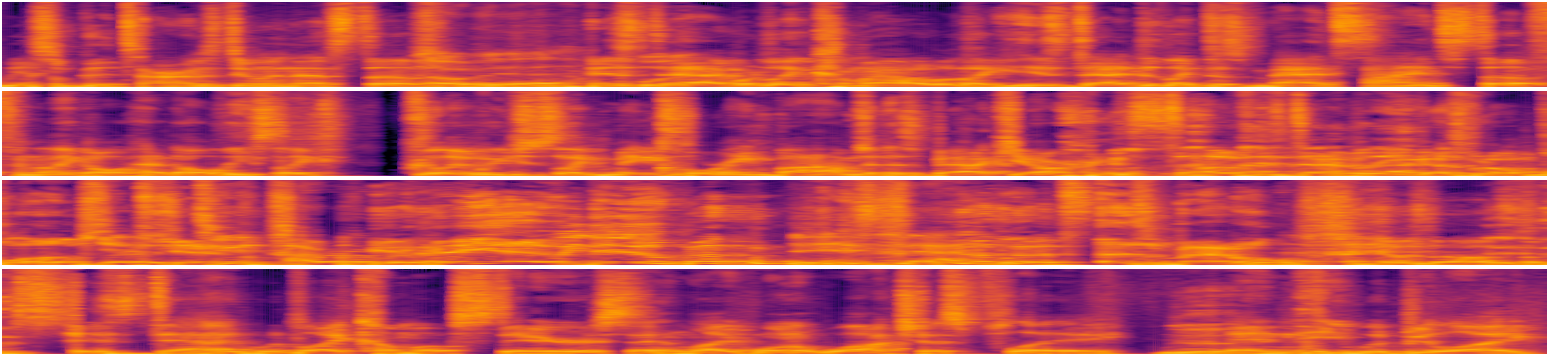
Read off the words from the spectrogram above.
We had some good times doing that stuff. Oh yeah. His What- dad would like come out with like his dad did like this mad science stuff and like all had all these like like we just like make chlorine bombs in his backyard and stuff. His dad would like, you guys want to blow up some Yeah, but shit? dude, I remember- yeah, we do. His dad would- that's, that's metal. It was awesome. His dad would like come upstairs and like want to watch us play, Yeah. and he would be like.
